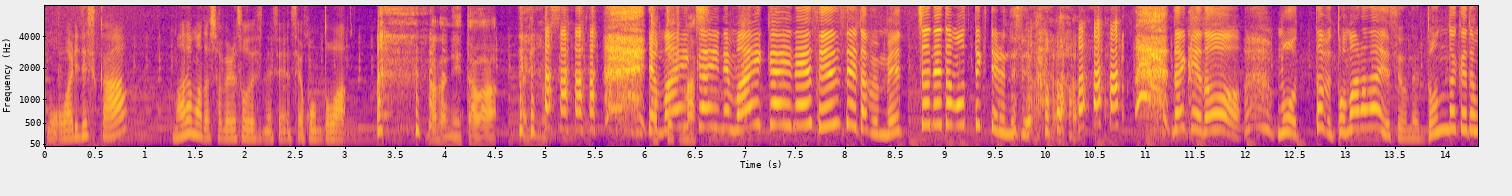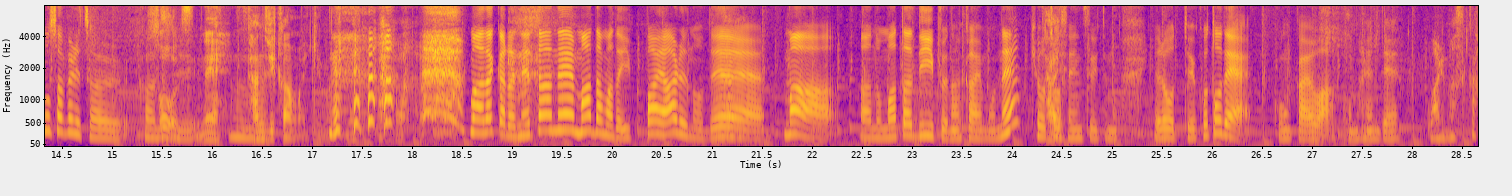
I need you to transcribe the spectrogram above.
もう終わりですか？まだまだ喋れそうですね先生本当は。まだネタはあります。いや毎回ね毎回ね先生多分めっちゃネタ持ってきてるんですよ。だけどもう多分止まらないですよね。どんだけでも喋れちゃう感じ。そうですね、うん。3時間はいけますね。まあだからネタねまだまだいっぱいあるので、まああのまたディープな回もね協調性についてもやろうということで、今回はこの辺で終わりますか？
